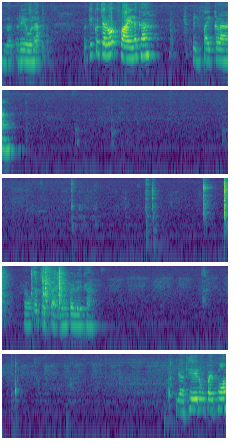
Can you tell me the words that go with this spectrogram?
เดือดเร็วแล้วเมื่อกี้ก็จะลดไฟนะคะ เป็นไฟกลาง เราก็จะใส่ลงไปเลยค่ะอย่าเทลงไปพร้อม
